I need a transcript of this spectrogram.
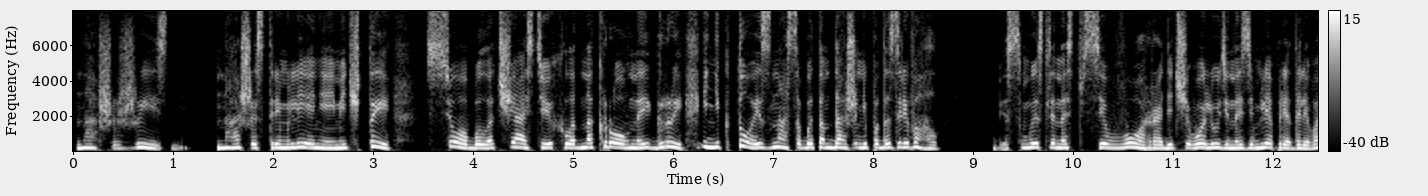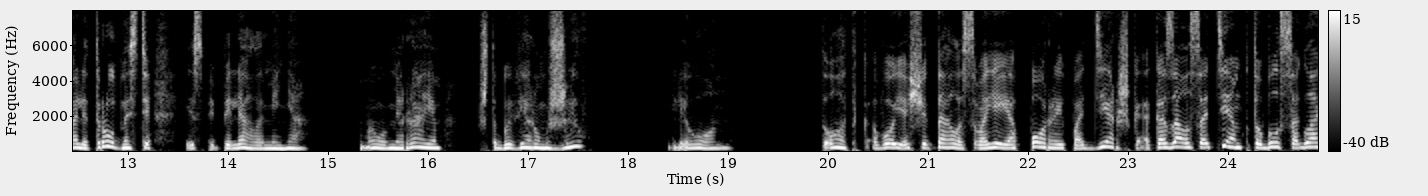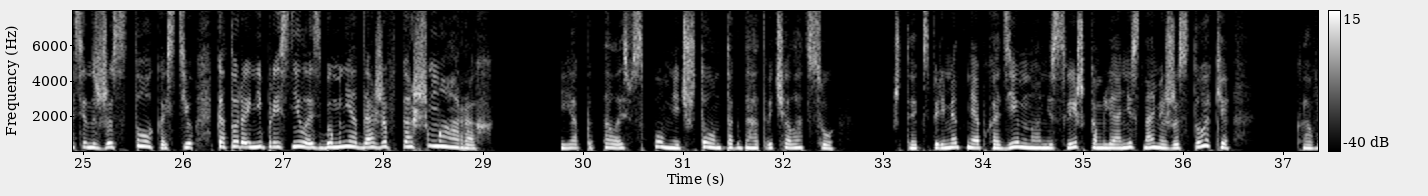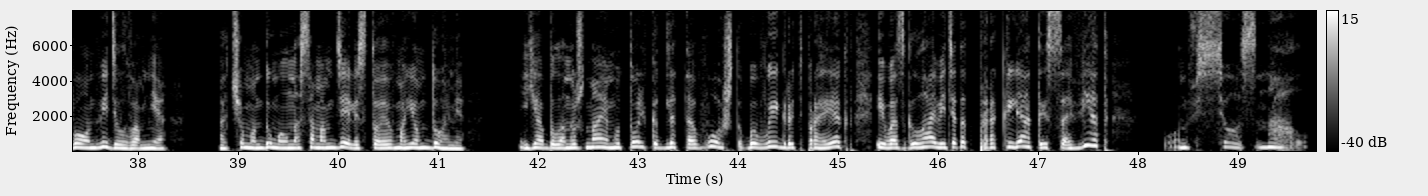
Наши жизни, Наши стремления и мечты — все было частью их хладнокровной игры, и никто из нас об этом даже не подозревал. Бессмысленность всего, ради чего люди на Земле преодолевали трудности, испепеляла меня. Мы умираем, чтобы Верум жил? Леон. Тот, кого я считала своей опорой и поддержкой, оказался тем, кто был согласен с жестокостью, которая не приснилась бы мне даже в кошмарах. Я пыталась вспомнить, что он тогда отвечал отцу. Что эксперимент необходим, но не слишком ли они с нами жестоки? Кого он видел во мне? О чем он думал на самом деле, стоя в моем доме? Я была нужна ему только для того, чтобы выиграть проект и возглавить этот проклятый совет. Он все знал.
